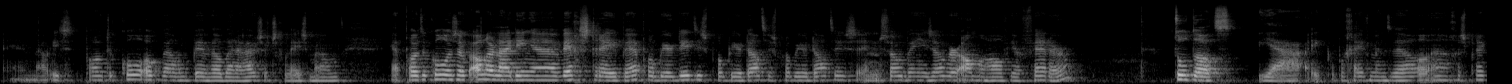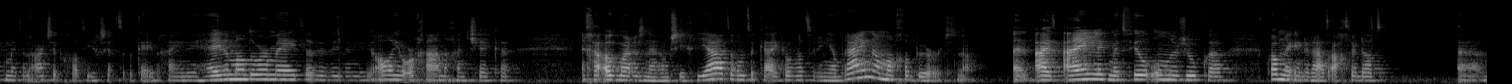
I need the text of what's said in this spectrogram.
En nou is het protocol ook wel, want ik ben wel bij de huisarts geweest, maar dan, ja, het protocol is ook allerlei dingen wegstrepen. Hè. Probeer dit eens, probeer dat eens, probeer dat eens. En zo ben je zo weer anderhalf jaar verder. Totdat, ja, ik op een gegeven moment wel een gesprek met een arts heb gehad die gezegd, oké, we gaan je nu helemaal doormeten. We willen nu al je organen gaan checken. En ga ook maar eens naar een psychiater om te kijken wat er in jouw brein allemaal gebeurt. Nou, en uiteindelijk met veel onderzoeken kwam er inderdaad achter dat ehm,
